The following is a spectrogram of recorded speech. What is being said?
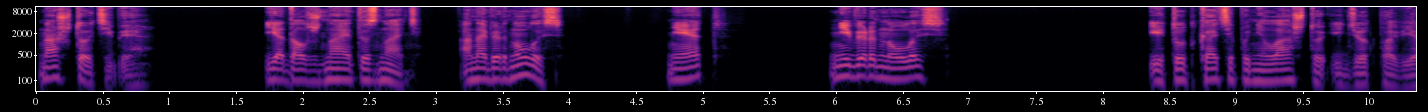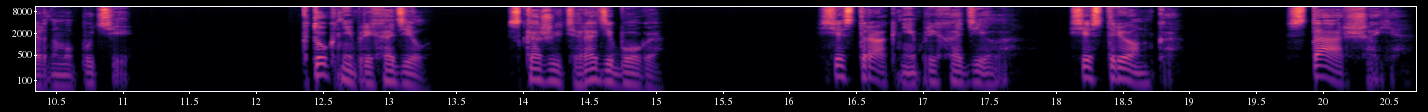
«На что тебе?» «Я должна это знать. Она вернулась?» «Нет, не вернулась». И тут Катя поняла, что идет по верному пути. Кто к ней приходил? Скажите, ради бога. Сестра к ней приходила. Сестренка. Старшая.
